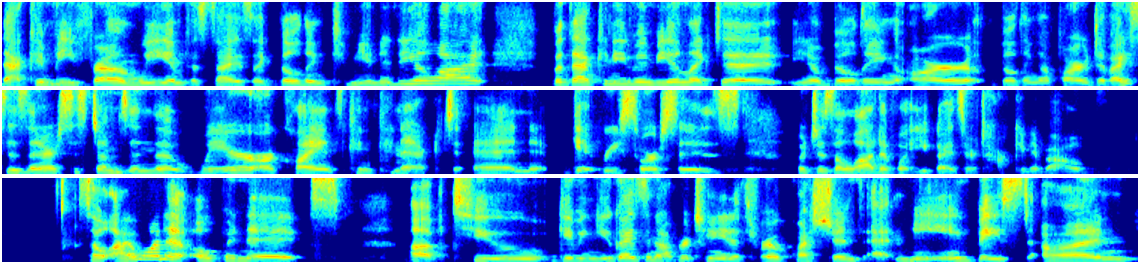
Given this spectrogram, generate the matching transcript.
that can be from we emphasize like building community a lot but that can even be in like to you know building our building up our devices and our systems and the where our clients can connect and get resources which is a lot of what you guys are talking about. So i want to open it up to giving you guys an opportunity to throw questions at me based on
